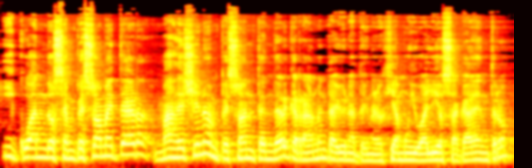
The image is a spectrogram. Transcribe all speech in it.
Y cuando se empezó a meter más de lleno, empezó a entender que realmente hay una tecnología muy valiosa acá adentro.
